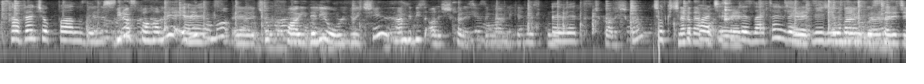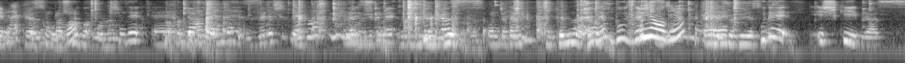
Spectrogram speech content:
Safran çok pahalı demiştim. Biraz pahalı evet, Evet. ama e, çok faydalı olduğu için hem de biz alışkanız bizim memleketimiz buna Evet. çok alışkan. Çok küçük Ne kadar parçası evet. bile zaten renk Evet, veriyor onu ben göstereceğim biraz sonra var. Şimdi e, bunu üzerine atacağız. Önceden bu Bu ne oluyor? e, bu da eşki biraz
